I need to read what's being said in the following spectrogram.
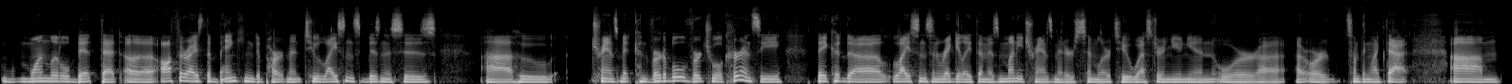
One little bit that uh, authorized the banking department to license businesses uh, who transmit convertible virtual currency, they could uh, license and regulate them as money transmitters, similar to Western Union or uh, or something like that. Um,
